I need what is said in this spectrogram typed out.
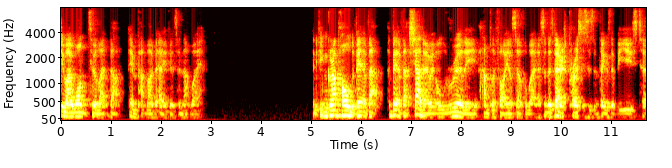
do I want to let that impact my behaviors in that way? And if you can grab hold a bit of that, a bit of that shadow, it will really amplify your self-awareness. And there's various processes and things that we use to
